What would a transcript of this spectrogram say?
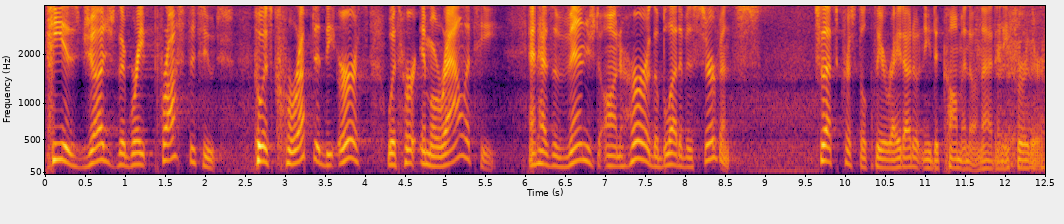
He has judged the great prostitute who has corrupted the earth with her immorality and has avenged on her the blood of his servants. So that's crystal clear, right? I don't need to comment on that any further.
